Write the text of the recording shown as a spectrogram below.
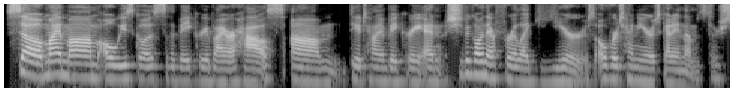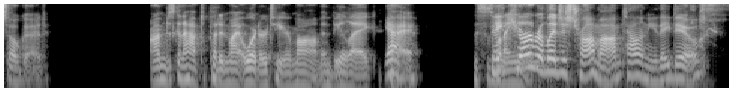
So my mom always goes to the bakery by our house, um the Italian bakery and she's been going there for like years, over 10 years getting them. They're so good. I'm just going to have to put in my order to your mom and be like, yeah. Okay, this is they cure religious trauma. I'm telling you, they do.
